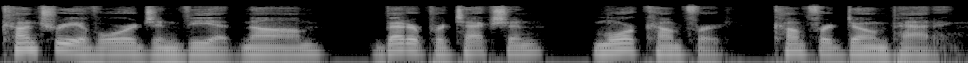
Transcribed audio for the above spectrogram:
Country of Origin Vietnam, better protection, more comfort, comfort dome padding.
